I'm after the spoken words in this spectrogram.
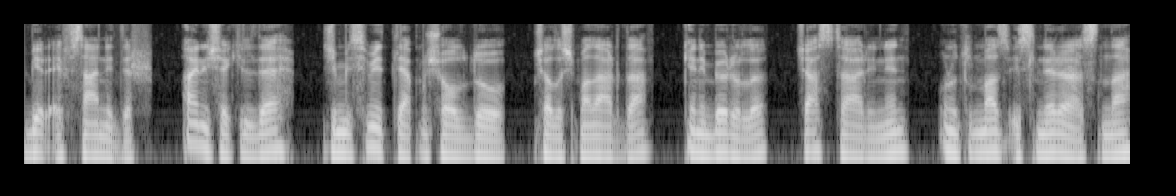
bir efsanedir. Aynı şekilde Jimmy Smith yapmış olduğu çalışmalarda Kenny Burrell'ı caz tarihinin unutulmaz isimleri arasında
